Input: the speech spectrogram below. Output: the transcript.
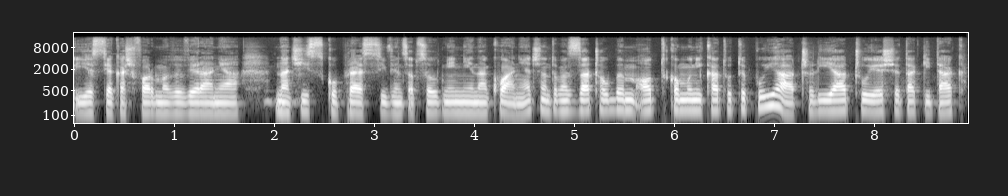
jest jakaś forma wywierania nacisku, presji, więc absolutnie nie nakłaniać. Natomiast zacząłbym od komunikatu typu ja, czyli ja czuję się tak i tak,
